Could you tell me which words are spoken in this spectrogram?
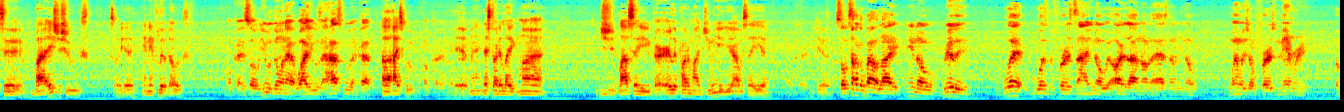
to buy extra shoes. So yeah, and then flip those. Okay, so you were doing that while you was in high school and college? Uh, high school. Okay. okay. Yeah, man. That started like my, I'll say the early part of my junior year. I would say, yeah. Okay. Yeah. So talk about like you know really, what was the first time you know with artists? I normally ask them you know, when was your first memory of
